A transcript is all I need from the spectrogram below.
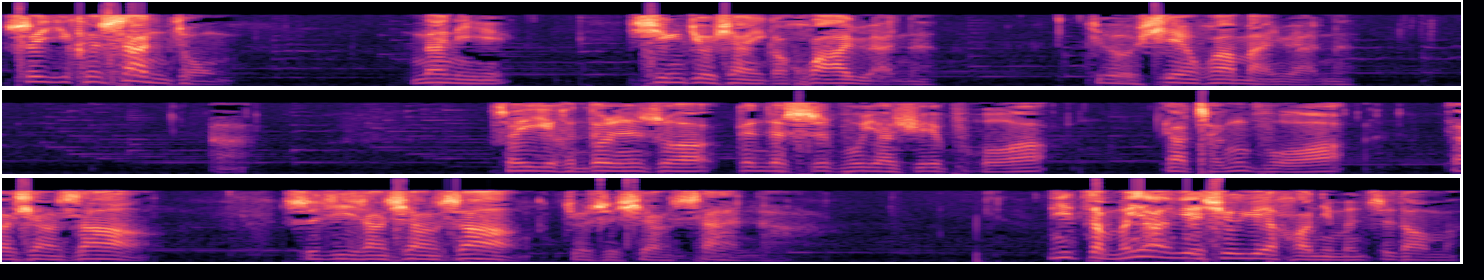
是一颗善种，那你心就像一个花园呢，就鲜花满园呢，啊！所以很多人说跟着师傅要学佛，要成佛，要向上，实际上向上就是向善呐。你怎么样越修越好？你们知道吗？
